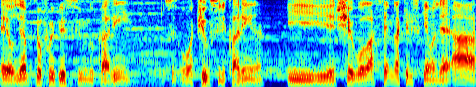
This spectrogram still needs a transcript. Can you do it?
É, eu lembro que eu fui ver esse filme no Carim, o antigo Cine Carim, né? E a gente chegou lá sempre naquele esquema, né? Ah,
